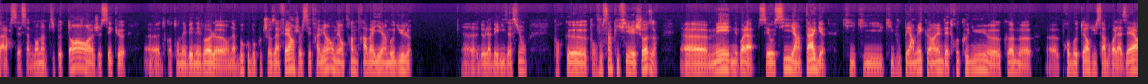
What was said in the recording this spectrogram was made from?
alors ça demande un petit peu de temps. Je sais que euh, quand on est bénévole, euh, on a beaucoup, beaucoup de choses à faire. Je le sais très bien. On est en train de travailler un module euh, de labellisation pour, que, pour vous simplifier les choses. mais voilà, c'est aussi un tag qui, qui, vous permet quand même d'être reconnu comme promoteur du sabre laser,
